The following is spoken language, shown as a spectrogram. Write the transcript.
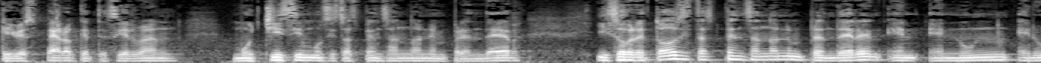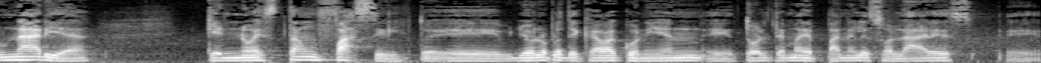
que yo espero que te sirvan muchísimo si estás pensando en emprender y sobre todo si estás pensando en emprender en, en, en un, en un área que no es tan fácil. Eh, yo lo platicaba con Ian, eh, todo el tema de paneles solares eh,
